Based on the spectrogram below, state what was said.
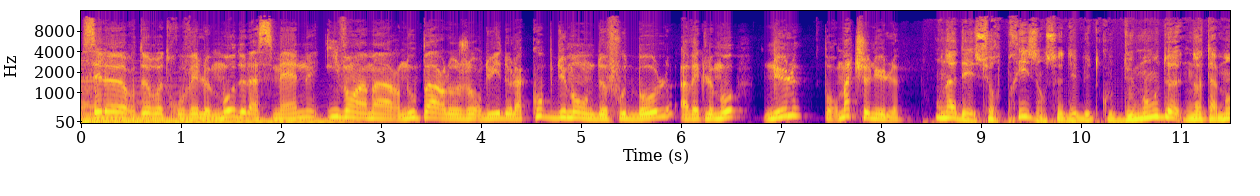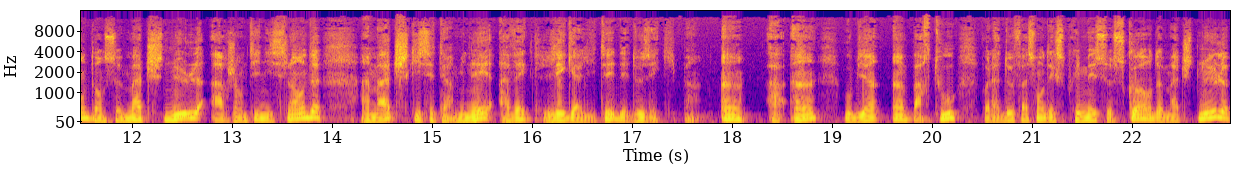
C'est l'heure de retrouver le mot de la semaine. Yvan Amar nous parle aujourd'hui de la Coupe du Monde de football avec le mot nul pour match nul. On a des surprises en ce début de Coupe du Monde, notamment dans ce match nul Argentine-Islande, un match qui s'est terminé avec l'égalité des deux équipes. 1 à 1 ou bien un partout. Voilà deux façons d'exprimer ce score de match nul.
